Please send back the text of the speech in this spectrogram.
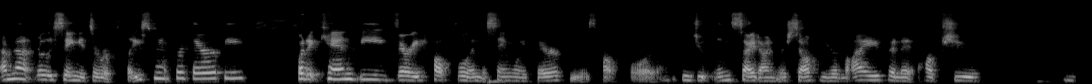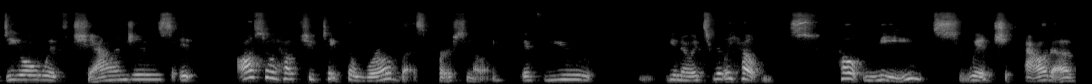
i'm not really saying it's a replacement for therapy but it can be very helpful in the same way therapy is helpful. It gives you insight on yourself and your life and it helps you deal with challenges it also helps you take the world less personally. If you you know it's really helped help me switch out of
